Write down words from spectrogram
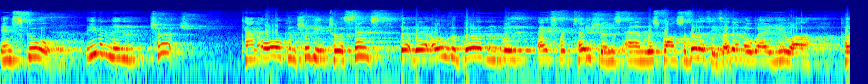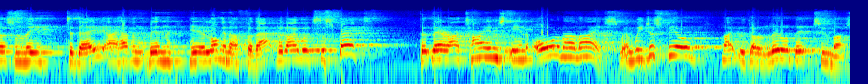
in school, even in church, can all contribute to a sense that we're overburdened with expectations and responsibilities. I don't know where you are personally today. I haven't been here long enough for that, but I would suspect that there are times in all of our lives when we just feel like we've got a little bit too much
